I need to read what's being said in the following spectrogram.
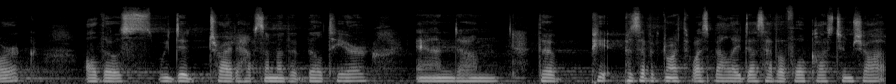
york although we did try to have some of it built here and um, the pacific northwest ballet does have a full costume shop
